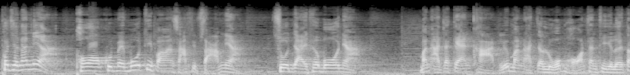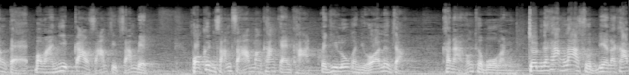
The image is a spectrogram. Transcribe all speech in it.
เพราะฉะนั้นเนี่ย พอคุณไปบูสต์ที่ประมาณ 33 เนี่ย ส่วนใหญ่เทอร์โบเนี่ย มันอาจจะแกนขาดหรือมันอาจจะหลวมหอนทันทีเลยตั้งแต่ประมาณ 29 30 3เบ็ดพอขึ้น 33 บางครั้งแกนขาดเป็นที่รู้กันอยู่ว่าเนื่องจากขนาดของเทอร์โบมัน จนกระทั่งล่าสุดเนี่ยนะครับ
